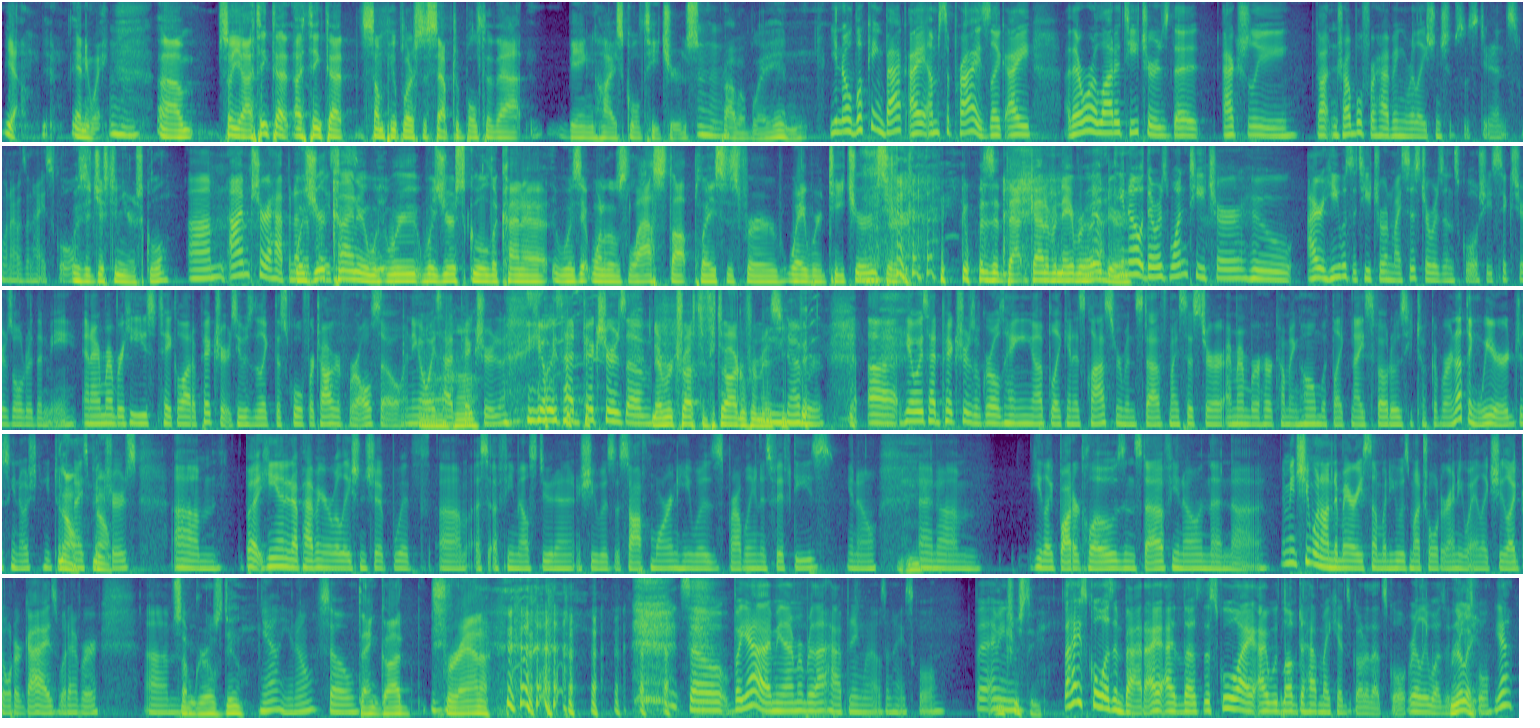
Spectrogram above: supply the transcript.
yeah. yeah. Anyway, Mm-hmm. um, so yeah, I think that I think that some people are susceptible to that being high school teachers Mm-hmm. probably, and You know, looking back, I am surprised. Like I, there were a lot of teachers that actually got in trouble for having relationships with students when I was in high school. was it just in your school? Um, I'm sure it happened. Was your kind of were, was your school the kind of was it one of those last stop places for wayward teachers or was it that kind of a No, neighborhood? or? you know, there was one teacher who I he was a teacher when my sister was in school. She's six years older than me, and I remember he used to take a lot of pictures. He was like the school photographer also, and he always had pictures. he always had pictures of never trust a photographer, Missy. Never. Uh, he always had pictures of girls hanging up like in his classroom and stuff. My sister, I remember her coming home with like nice photos he took of her. Nothing weird, just you know he took No, nice no. pictures. Um, but he ended up having a relationship with um, a, a female student. She was a sophomore and he was probably in his fifties. You know, Mm-hmm. and um, he like bought her clothes and stuff. You know, and then uh, I mean she went on to marry somebody who was much older anyway. Like she liked older guys, whatever. Um, Some girls do. yeah, you know. So Thank God for Anna. so, but yeah, I mean, I remember that happening when I was in high school. But I mean, Interesting. the high school wasn't bad. I, I the, the school I, I would love to have my kids go to that school. It really was a Really? good school. Yeah.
